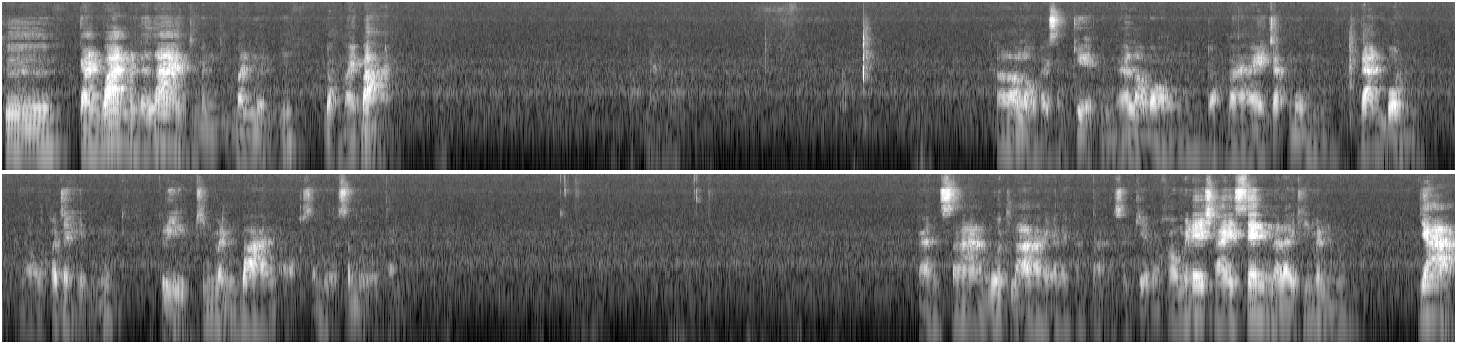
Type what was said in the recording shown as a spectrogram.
คือการวาดมันดาล่างมันมันเหมือนดอกไม้บานดอกไม้บานถ้าเราลองไปสังเกตดูนะเรามองดอกไม้จากมุมด้านบน เราเราก็จะเห็นกลีบที่มันบานออกเสมอเสมอกัน การสร้างลวดลายอะไรต่างๆ สังเกตว่าเขาไม่ได้ใช้เส้นอะไรที่มันยาก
